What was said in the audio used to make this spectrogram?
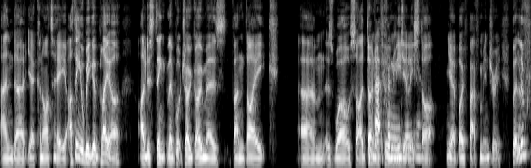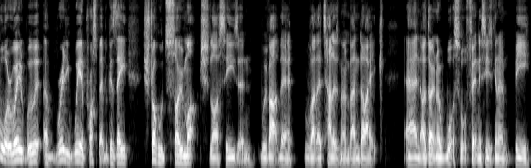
and uh, yeah, Konate. I think he'll be a good player. I just think they've got Joe Gomez, Van Dijk um, as well, so I don't know if he'll immediately injury, yeah. start. Yeah, both back from injury. But yeah. Liverpool are really, a really weird prospect because they struggled so much last season without their without their talisman Van Dijk, and I don't know what sort of fitness he's going to be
